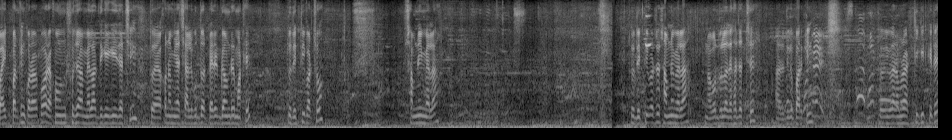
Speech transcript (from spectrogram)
বাইক পার্কিং করার পর এখন সোজা মেলার দিকে এগিয়ে যাচ্ছি। তো এখন আমি আছি আলিপুরদুয়ার প্যারেড গ্রাউন্ডের মাঠে। তো দেখতেই পাচ্ছ সামনেই মেলা। তো দেখতেই পাচ্ছ সামনে মেলা। নাগরদোলা দেখা যাচ্ছে আর এদিকে পার্কিং। তো এবার আমরা টিকিট কেটে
